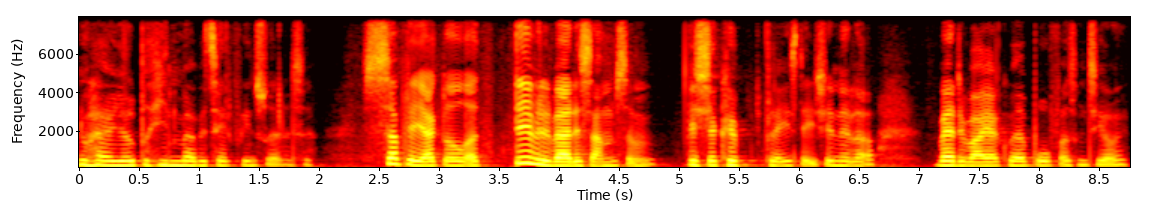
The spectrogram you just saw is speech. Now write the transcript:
nu har jeg hjulpet hende med at betale for hendes uddannelse, så bliver jeg glad, og det vil være det samme, som hvis jeg købte Playstation, eller hvad det var, jeg kunne have brug for som 10-årig.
